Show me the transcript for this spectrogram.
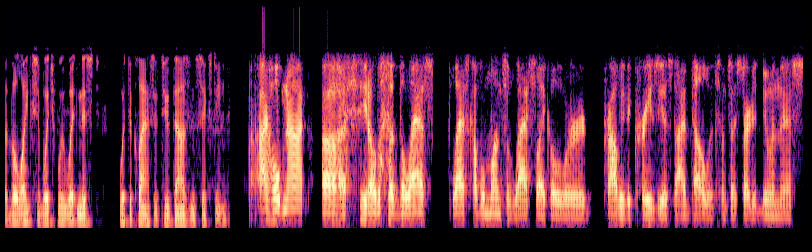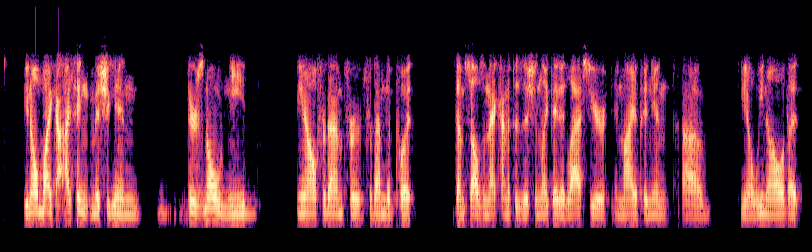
the likes of which we witnessed with the class of 2016? I hope not. Uh, you know, the, the last last couple months of last cycle were probably the craziest I've dealt with since I started doing this. You know, Mike, I think Michigan. There's no need you know, for them for for them to put themselves in that kind of position like they did last year, in my opinion. Uh, you know, we know that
